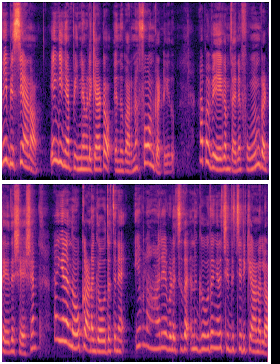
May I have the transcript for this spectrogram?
നീ ബിസിയാണോ എങ്കിൽ ഞാൻ പിന്നെ വിളിക്കാട്ടോ എന്ന് പറഞ്ഞ് ഫോൺ കട്ട് ചെയ്തു. അപ്പോൾ വേഗം തന്നെ ഫോൺ കട്ട് ചെയ്ത ശേഷം ഇങ്ങനെ നോക്കുകയാണ് ഗൗതത്തിനെ. ഇവൾ വിളിച്ചത് എന്ന് ഗൗതം ഇങ്ങനെ ചിന്തിച്ചിരിക്കുകയാണല്ലോ.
